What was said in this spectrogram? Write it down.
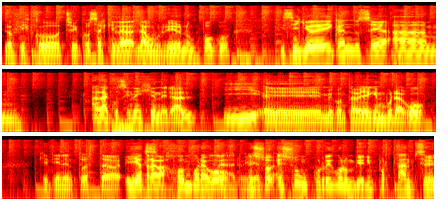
los bizcochos y cosas que la, aburrieron un poco. Y siguió dedicándose a, mm, a la cocina en general. Y eh, me contaba ella que en Buragó, que tienen toda esta. Ella trabajó en Boragó. Claro, eso, es un currículum bien importante. Sí, por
